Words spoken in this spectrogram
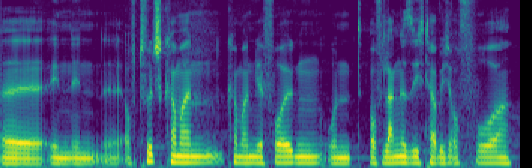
äh, in, in, äh, auf Twitch kann man, kann man mir folgen und auf lange Sicht habe ich auch vor,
